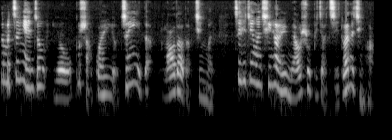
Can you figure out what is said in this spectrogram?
那么箴言中有不少关于有争议的唠叨的经文，这些经文倾向于描述比较极端的情况，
